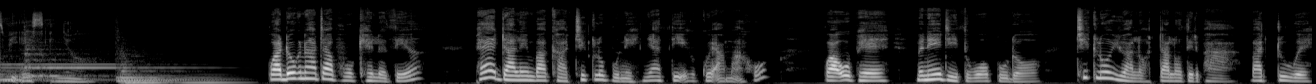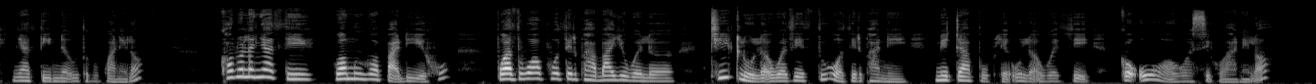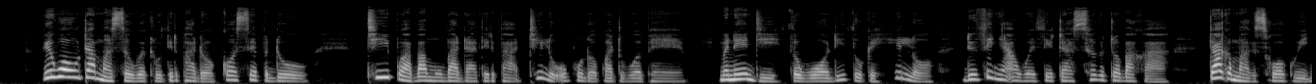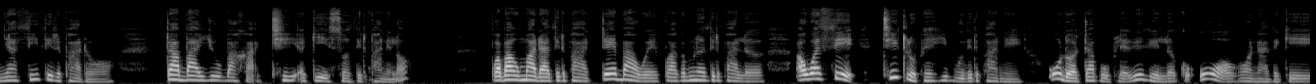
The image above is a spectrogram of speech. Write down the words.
SBS inyo kwa dogna ta pho khele the phe darling ba kha tiklo pu ne nya ti ek kwe ama ho ပွာအိုဖဲမနေ့ဒီသဘောပူတော့ထိကလို့ရွာလော်တာလော်တေတဖာဘာတူဝဲညတိနေဦးသဘောပွားနေလောခေါ်လို့လညတိဝမှုဝပါဒီဟိုပွာသွားဖို့တေတဖာဘာယူဝဲလထိကလို့လအဝဲစီသူ့ော်တေတဖာနေမေတ္တာပူဖလေဦးလအဝဲစီကိုအိုးော်ဝစီကွာနေလောဝေဝဥတမဆဝဲကလို့တေတဖာတော့ကော့ဆက်ပဒိုတီပွားပါမူပါဒါတိတပါထီလိုအဖို့တော့ဘတ်တဝပဲမနေ့ဒီသဝဒီဆိုကဟီလိုဒုစညာအဝဲစစ်တာဆကတော့ပါခာတကမကစောကွေညာစီတိတပါတော့တပါယုပါခာထီအကိစောတိတပါနေလောပွားပါမဒါတိတပါတဲပါဝဲပွားကမလတိတပါလအဝဲစစ်ထီကလိုဖဲဟိဘူးတိတပါနေအိုတော်တပ်ဖို့ဖလေကေကေလကိုအိုအော်ခေါ်နာတကေ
